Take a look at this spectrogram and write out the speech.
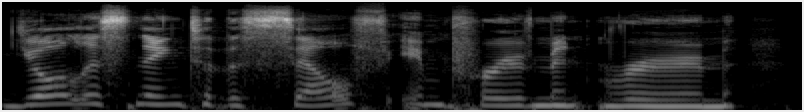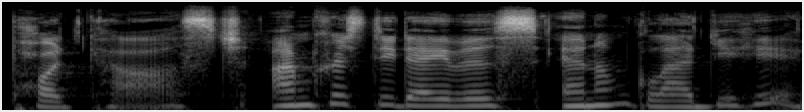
You're listening to the Self Improvement Room podcast. I'm Kristy Davis and I'm glad you're here.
